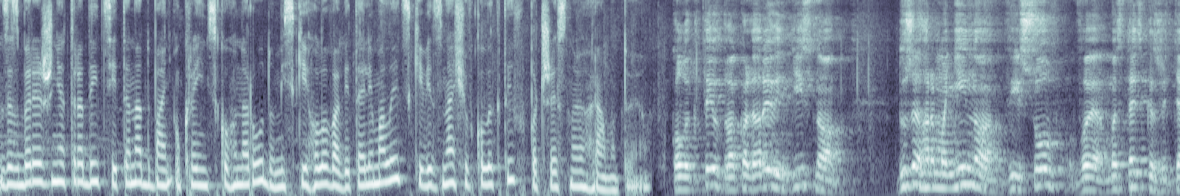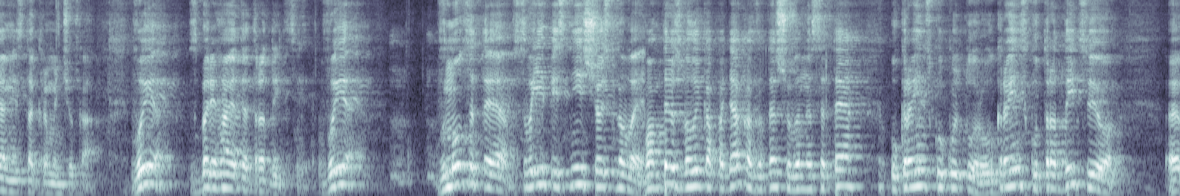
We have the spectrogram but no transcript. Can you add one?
За збереження традицій та надбань українського народу міський голова Віталій Малецький відзначив колектив почесною грамотою. колектив Два кольори він дійсно дуже гармонійно війшов в мистецьке життя міста Кременчука. Ви зберігаєте традиції, ви вносите в свої пісні щось нове. Вам теж велика подяка за те, що ви несете українську культуру, українську традицію. е,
